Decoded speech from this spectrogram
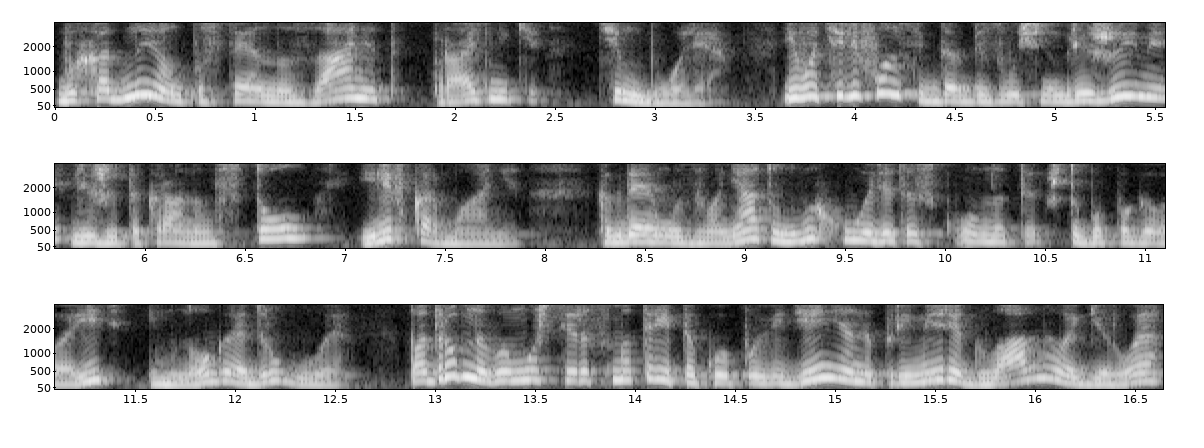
В выходные он постоянно занят, праздники тем более. Его телефон всегда в беззвучном режиме, лежит экраном в стол или в кармане. Когда ему звонят, он выходит из комнаты, чтобы поговорить и многое другое. Подробно вы можете рассмотреть такое поведение на примере главного героя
